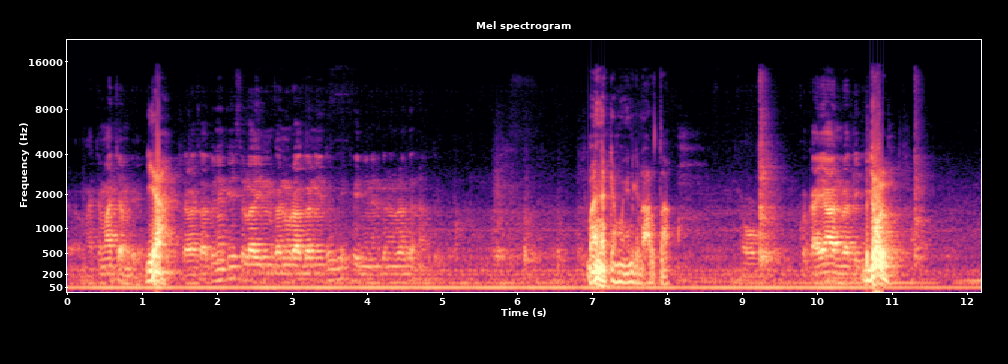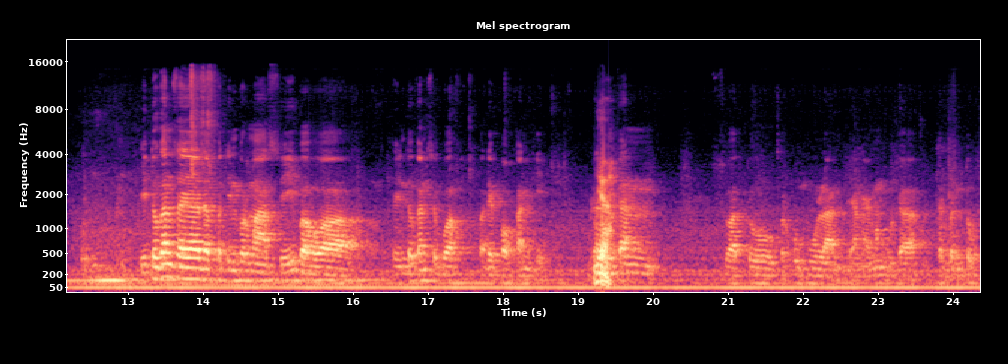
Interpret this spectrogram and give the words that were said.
Ya, macam-macam. Ya, salah satunya ki selain kanuragan itu keinginan kanuragan apa banyak yang menginginkan harta. oh kekayaan berarti. Betul. itu kan saya dapat informasi bahwa itu kan sebuah padepokan ki berarti Ya. kan suatu perkumpulan yang emang udah terbentuk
